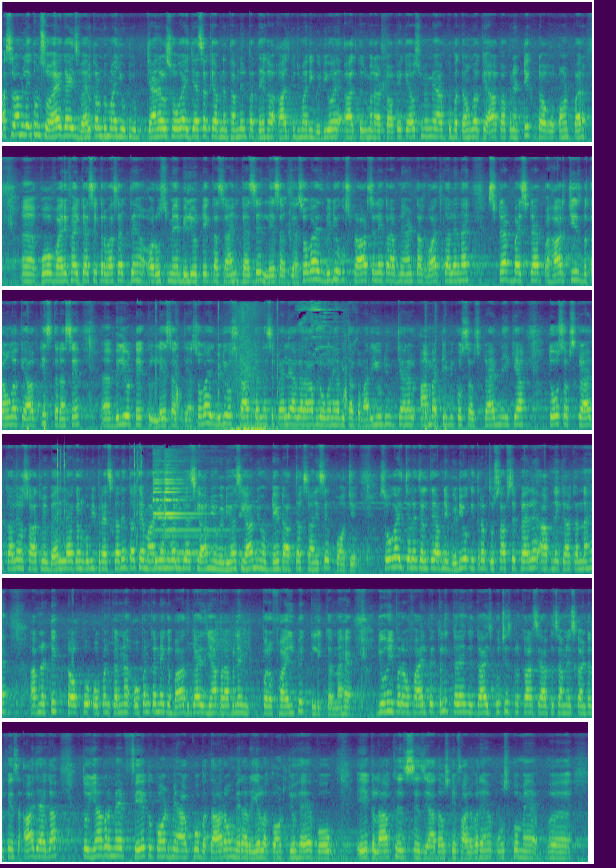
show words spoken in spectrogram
वालेकुम सो है guys welcome to my YouTube channel so guys जैसा कि आपने थंबनेल पर देखा आज की जो हमारी वीडियो है आज का जो हमारा टॉपिक है उसमें मैं आपको बताऊँगा कि आप अपने टिकटॉक अकाउंट पर आ, को वेरीफाई कैसे करवा सकते हैं और उसमें बिलियो टिक का साइन कैसे ले सकते हैं। सो गाइज़ वीडियो को स्टार्ट से लेकर आपने एंड तक वॉच कर लेना है। स्टेप बाय स्टेप हर चीज़ बताऊँगा कि आप किस तरह से बिलियो टिक ले सकते हैं। सो गाइज़ वीडियो स्टार्ट करने से पहले अगर आप लोगों ने अभी तक हमारे यूट्यूब चैनल आमर टी को सब्सक्राइब नहीं किया तो सब्सक्राइब कर लें और साथ में बेल लाइकन को भी प्रेस कर दें ताकि हमारी आने वाली जैसी हर न्यू वीडियो ऐसी हर न्यू अपडेट आप तक आसानी से पहुँचे। सो गाइज़ चले चलते अपनी वीडियो की तरफ़। तो सबसे पहले आपने क्या करना है? अपना टिकटॉक को ओपन करना है। ओपन करने के बाद गाइज़ यहाँ पर अपने प्रोफ़ाइल पे क्लिक करना है। जो ही प्रोफ़ाइल पे क्लिक करेंगे गाइज़ कुछ इस प्रकार से आपके सामने इसका इंटरफेस आ जाएगा। तो यहाँ पर मैं फेक अकाउंट में आपको बता रहा हूँ। मेरा रियल अकाउंट जो है, वो एक लाख से ज़्यादा उसके फॉलोवर हैं। उसको मैं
